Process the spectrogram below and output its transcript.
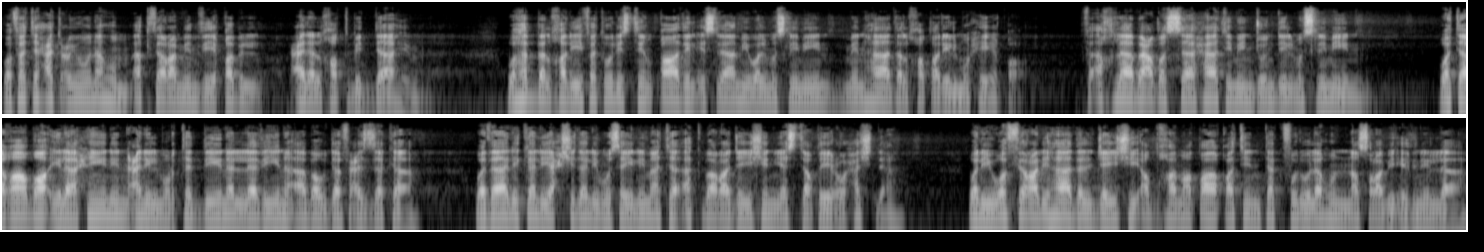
وفتحت عيونهم أكثر من ذي قبل على الخطب الداهم. وهب الخليفة لاستنقاذ الإسلام والمسلمين من هذا الخطر المحيق. فأخلى بعض الساحات من جند المسلمين وتغاضى إلى حين عن المرتدين الذين أبوا دفع الزكاة. وذلك ليحشد لمسيلمة أكبر جيش يستطيع حشده. وليوفر لهذا الجيش أضخم طاقة تكفل له النصر بإذن الله.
